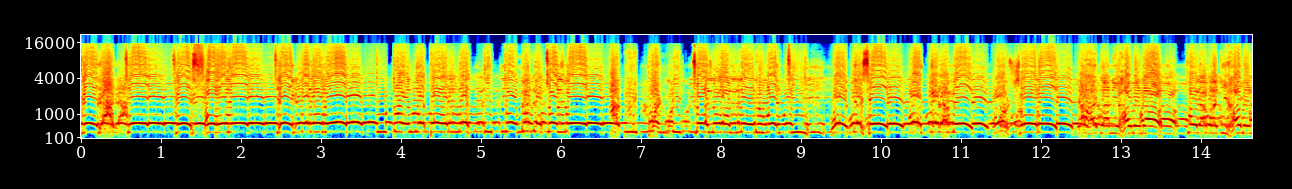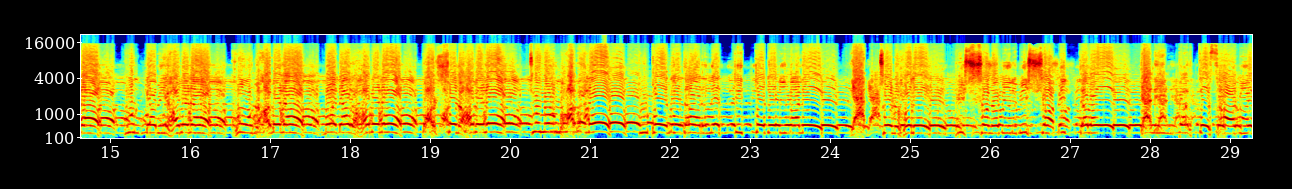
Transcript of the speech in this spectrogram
যে রাজ্যে, যে শহরে, যে গ্রামে দুটো নেতার নেতৃত্ব মেনে চলবে, আমি পণ্ডিত জওয়াহরলাল নেহরু বলছি, ও দেশে, ও গ্রামে, ও শহরে রাজধানী হবে না, তোলাবাজি হবে না, গুন্ডামি হবে না খুন হবে না, মার্ডার হবে না, ধর্ষণ হবে না, জুলুম হবে না। দুটো নেতার নেতৃত্ব যদি মানে একজন হলে বিশ্বনবীর বিশ্ববিদ্যালয়ে জ্ঞানীন প্রাপ্ত সাহাবীয়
